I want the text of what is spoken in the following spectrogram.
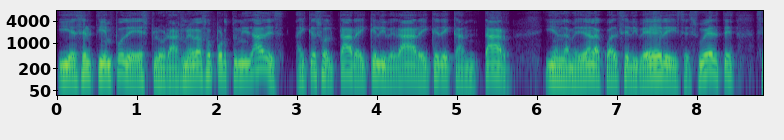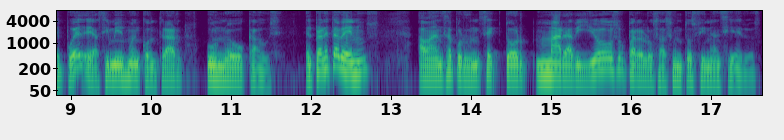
y es el tiempo de explorar nuevas oportunidades. Hay que soltar, hay que liberar, hay que decantar, y en la medida en la cual se libere y se suelte, se puede asimismo encontrar un nuevo cauce. El planeta Venus avanza por un sector maravilloso para los asuntos financieros.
